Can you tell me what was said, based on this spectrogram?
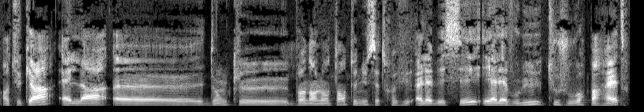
En tout cas, elle a euh, donc euh, pendant longtemps tenu cette revue à l'ABC et elle a voulu toujours paraître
